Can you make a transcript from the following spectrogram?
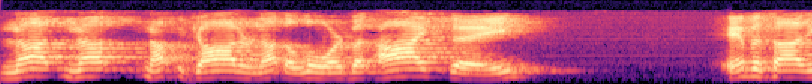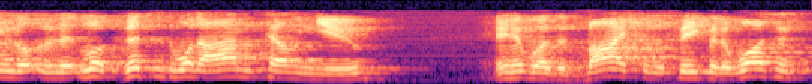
not, not, not God or not the Lord, but I say, emphasizing that, look, this is what I'm telling you. And it was advice, so to speak, but it wasn't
